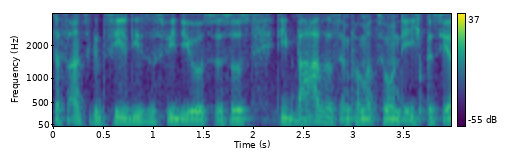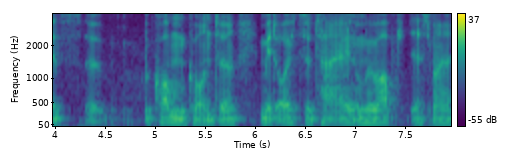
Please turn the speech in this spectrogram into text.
das einzige Ziel dieses Videos ist es, die Basisinformationen, die ich bis jetzt äh, bekommen konnte, mit euch zu teilen, um überhaupt erstmal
